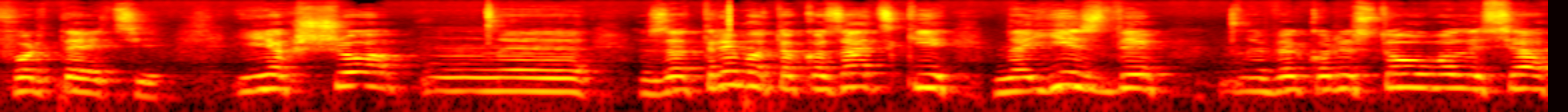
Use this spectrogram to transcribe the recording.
фортеці. І якщо е, затримати козацькі наїзди використовувалися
